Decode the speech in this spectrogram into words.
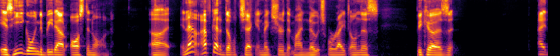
is he going to beat out Austin Aune? Uh, and now I've got to double check and make sure that my notes were right on this because I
